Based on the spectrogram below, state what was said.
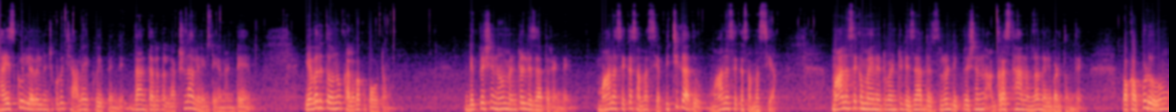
హై స్కూల్ లెవెల్ నుంచి కూడా చాలా ఎక్కువైపోయింది. దాని తాలూకా లక్షణాలు ఏంటి అని అంటే ఎవరితోనూ కలవకపోవటం. డిప్రెషన్ మెంటల్ డిజార్డర్ అండి. మానసిక సమస్య పిచ్చి కాదు మానసిక సమస్య. మానసికమైనటువంటి డిజార్డర్స్లో డిప్రెషన్ అగ్రస్థానంలో నిలబడుతుంది. ఒకప్పుడు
